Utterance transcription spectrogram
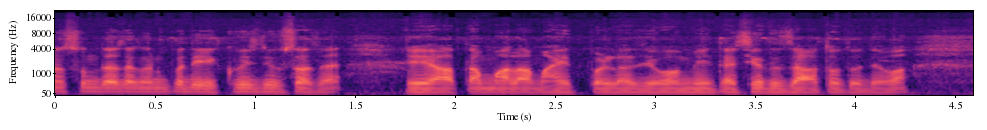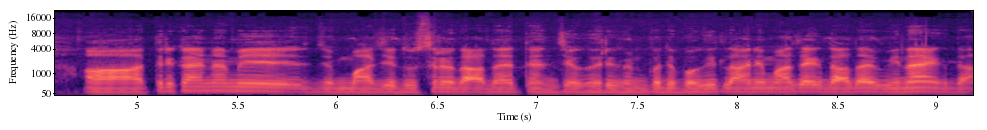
नसून त्याचा गणपती एकवीस दिवसाचा आहे. हे आता मला माहीत पडलं जेव्हा मी त्याची इथं जात होतो तेव्हा. तरी काय ना मी जे माझे दुसरे दादा आहेत त्यांच्या घरी गणपती बघितला आणि माझा एक दादा आहे विनायकदा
